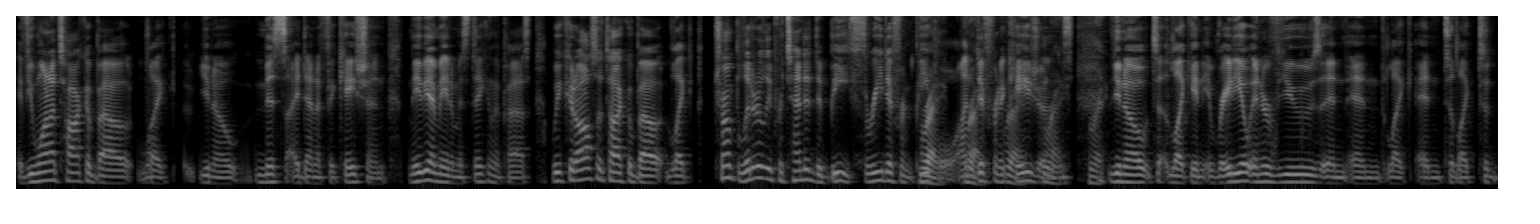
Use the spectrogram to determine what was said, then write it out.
If you want to talk about like you know misidentification maybe i made a mistake in the past we could also talk about like trump literally pretended to be three different people right, on right, different occasions you know to, like in radio interviews and and like and to like to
